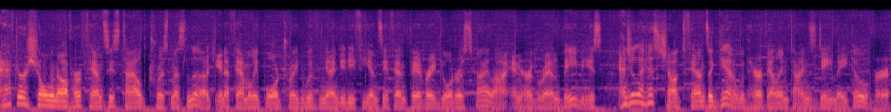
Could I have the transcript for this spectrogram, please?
After showing off her fancy-styled Christmas look in a family portrait with 90 Day Fiancé fan favorite daughter Skyla and her grandbabies, Angela has shocked fans again with her Valentine's Day makeover.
